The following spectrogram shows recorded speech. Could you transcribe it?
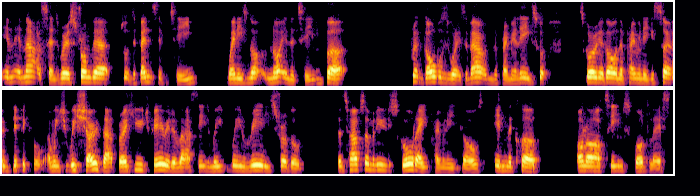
in in that sense, we're a stronger sort of defensive team when he's not not in the team. But goals is what it's about in the Premier League. So scoring a goal in the Premier League is so difficult, and we we showed that for a huge period of last season. We we really struggled. But to have somebody who scored eight Premier League goals in the club on our team squad list,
